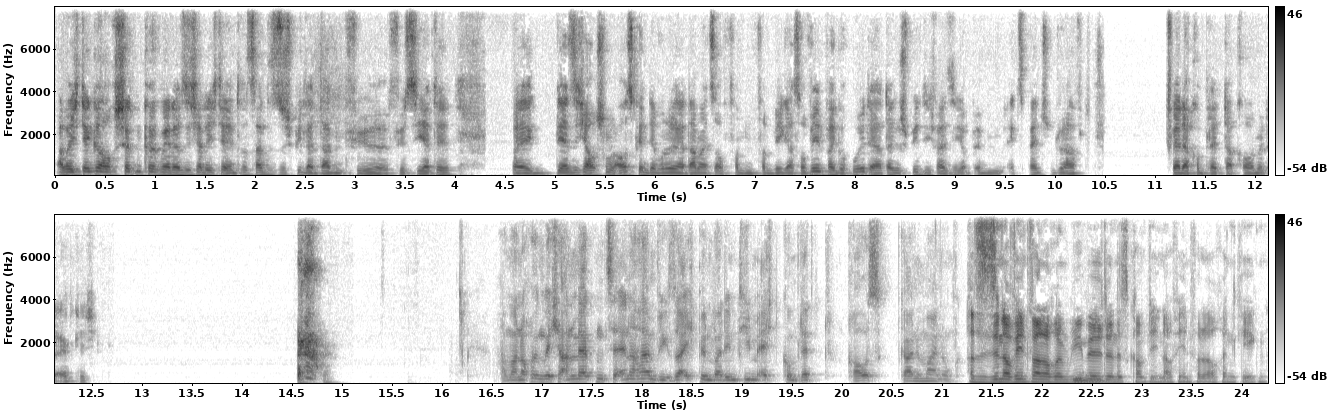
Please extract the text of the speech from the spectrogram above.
Aber ich denke auch, Shattenkirk wäre da sicherlich der interessanteste Spieler dann für, für Seattle, weil der sich auch schon auskennt. Der wurde ja damals auch von, von Vegas auf jeden Fall geholt. Der hat da gespielt. Ich weiß nicht, ob im Expansion Draft. Ich wäre da komplett d'accord mit eigentlich. Haben wir noch irgendwelche Anmerkungen zu Anaheim? Wie gesagt, ich bin bei dem Team echt komplett raus. Keine Meinung. Also sie sind auf jeden Fall noch im Rebuild mhm. und es kommt ihnen auf jeden Fall auch entgegen.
